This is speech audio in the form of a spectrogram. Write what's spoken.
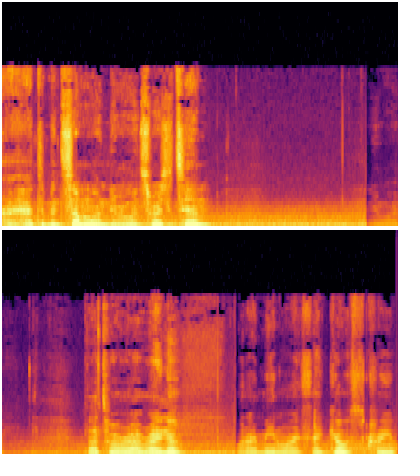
I had to have been someone. Everyone swears it's him. Anyway, that's where we're at right now. What I mean when I say ghost creep,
